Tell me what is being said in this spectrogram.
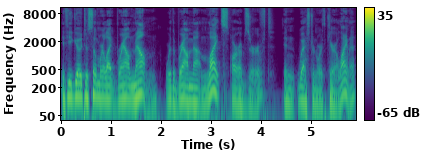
if you go to somewhere like Brown Mountain, where the Brown Mountain lights are observed in western North Carolina,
